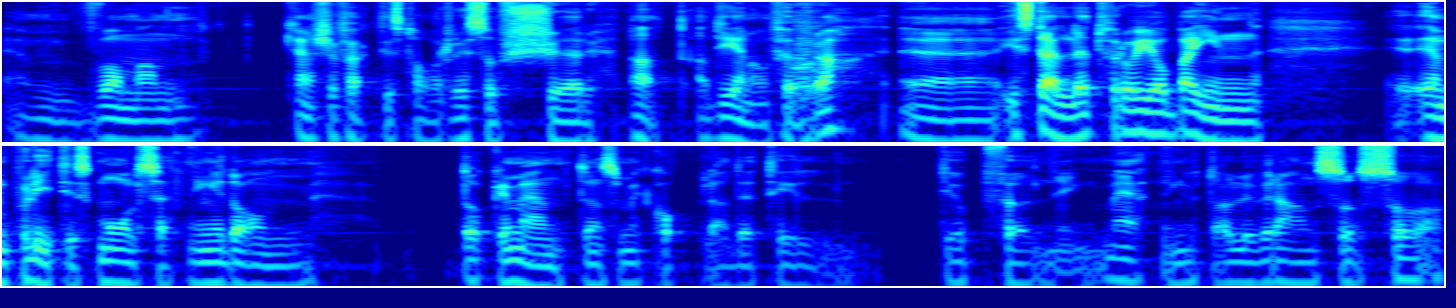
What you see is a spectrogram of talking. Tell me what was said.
än vad man kanske faktiskt har resurser att, att genomföra. Eh, istället för att jobba in en politisk målsättning i de dokumenten som är kopplade till till uppföljning, mätning av leverans och så,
